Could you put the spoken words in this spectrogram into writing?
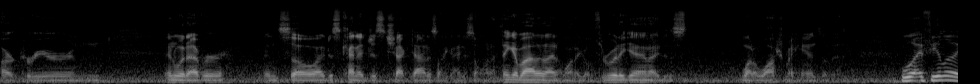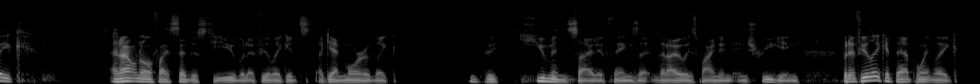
our career and and whatever. And so I just kind of just checked out It's like I just don't want to think about it. I don't want to go through it again. I just want to wash my hands of it. Well, I feel like, and I don't know if I said this to you, but I feel like it's again more like the human side of things that, that I always find in, intriguing. But I feel like at that point, like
